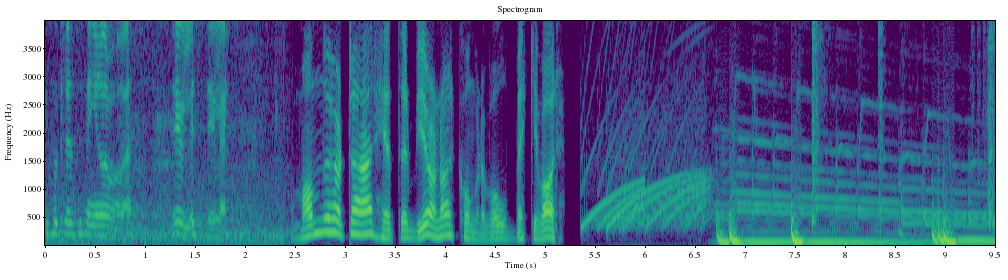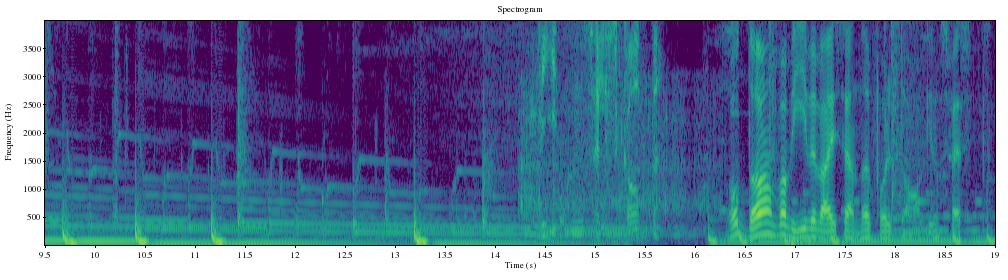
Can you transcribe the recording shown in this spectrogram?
Vi får krysse fingrene våre. Det er jo litt stilig. Mannen du hørte her, heter Bjørnar Konglevold Bekkevar. Vitenselskapet. Og da var vi ved veis ende for dagens fest.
